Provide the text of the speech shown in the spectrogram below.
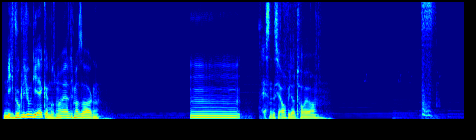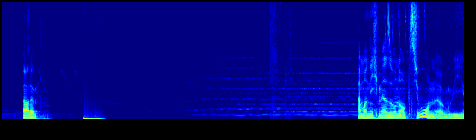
nicht wirklich um die Ecke, muss man ehrlich mal sagen. Hm, Essen ist ja auch wieder teuer. Schade. Haben wir nicht mehr so eine Option irgendwie.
